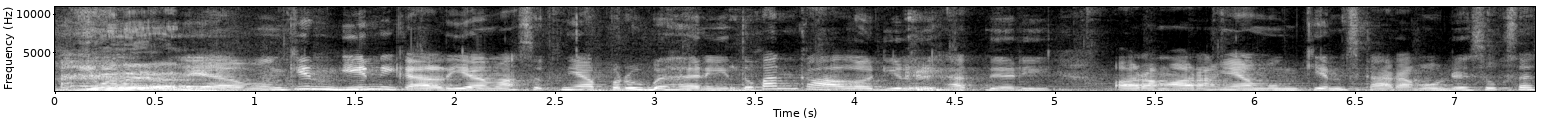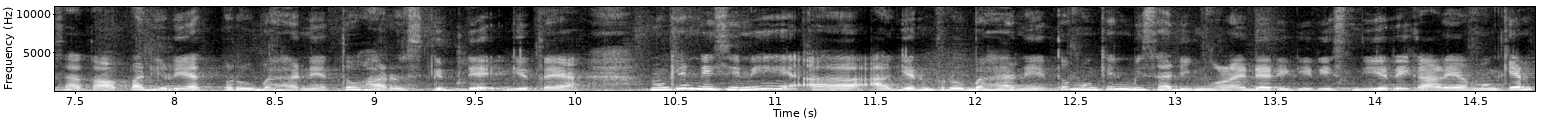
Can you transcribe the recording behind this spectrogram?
Gimana ya? Ya mungkin gini kali ya maksudnya perubahan itu kan kalau dilihat dari orang-orang yang mungkin sekarang udah sukses atau apa dilihat perubahannya itu harus gede gitu ya. Mungkin di sini eh, agen perubahannya itu mungkin bisa dimulai dari diri sendiri kali ya. Mungkin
